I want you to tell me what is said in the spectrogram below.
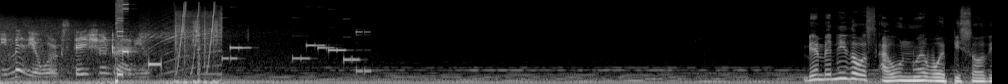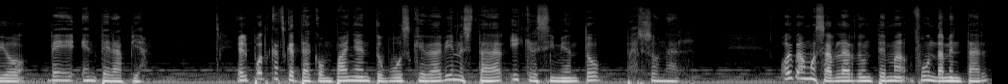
Multimedia Workstation Radio. Bienvenidos a un nuevo episodio de En Terapia, el podcast que te acompaña en tu búsqueda de bienestar y crecimiento personal. Hoy vamos a hablar de un tema fundamental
